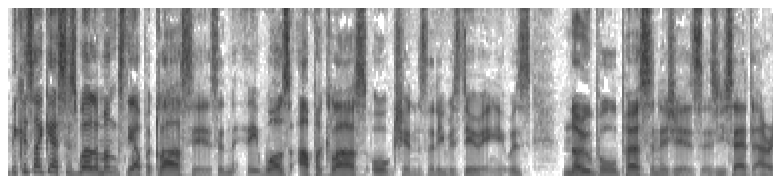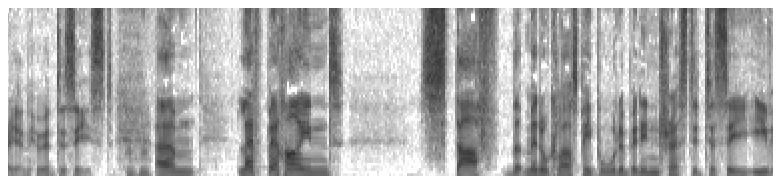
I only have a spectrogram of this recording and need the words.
Because I guess, as well, amongst the upper classes, and it was upper class auctions that he was doing, it was noble personages, as you said, Arion, who had deceased, um, left behind stuff that middle class people would have been interested to see,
